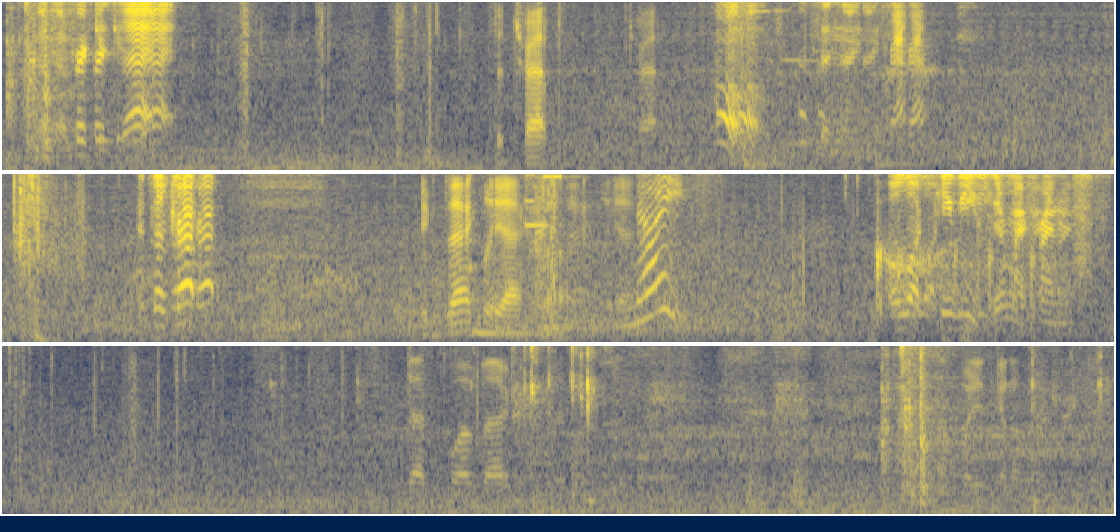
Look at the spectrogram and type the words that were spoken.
What the frick is that? It's a trap. Trap. Oh, that's a nice trap. It's a trap. Exactly, Axel. Nice. Oh look, PVs, they're my friends. That blood bag. Just... Somebody's gonna drink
